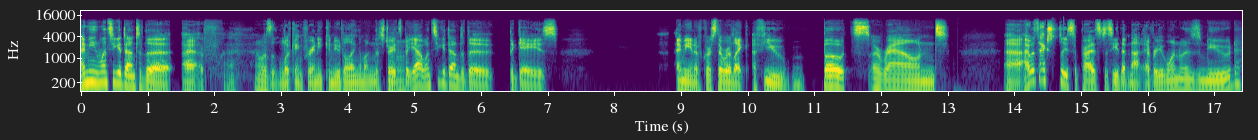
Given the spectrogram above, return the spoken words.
I mean, once you get down to the, I, I wasn't looking for any canoodling among the straights, Mhm. but yeah, once you get down to the the gays, I mean, of course, there were like a few boats around. Uh, I was actually surprised to see that not everyone was nude.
